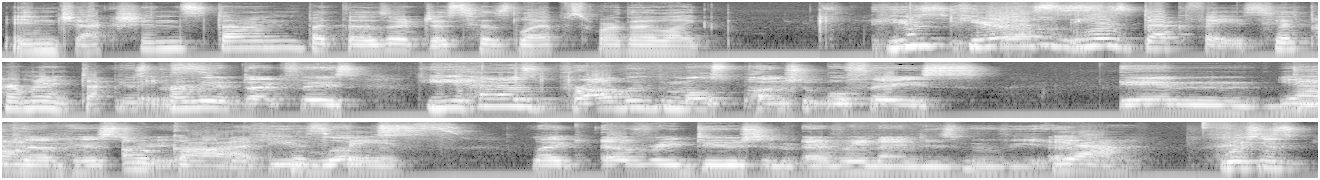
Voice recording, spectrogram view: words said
injections done, but those are just his lips where they're like. He's he, has, he has duck face. He has permanent duck he face. He has permanent duck face he has probably the most punchable face in yeah. DCOM oh, history. Oh God, like he his looks face. like every douche in every '90s movie ever. Yeah, which is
